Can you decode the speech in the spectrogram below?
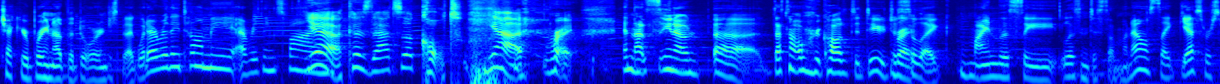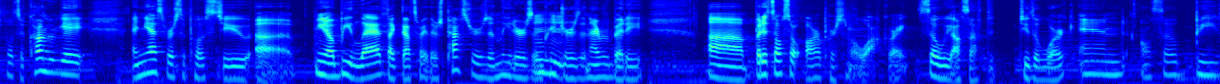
check your brain out the door and just be like, whatever they tell me, everything's fine. Yeah, because that's a cult. Yeah. right. and that's you know uh that's not what we're called to do just Right. to like mindlessly listen to someone else like yes we're supposed to congregate and yes we're supposed to uh you know be led like that's why there's pastors and leaders and preachers and everybody uh but it's also our personal walk right so we also have to do the work and also be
